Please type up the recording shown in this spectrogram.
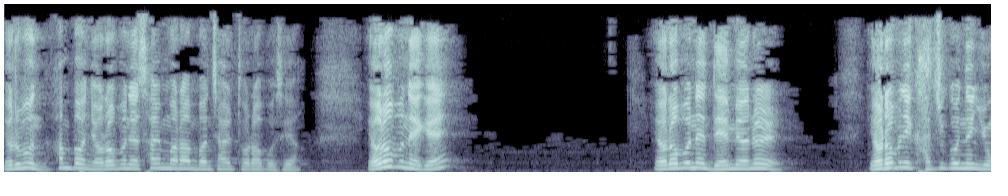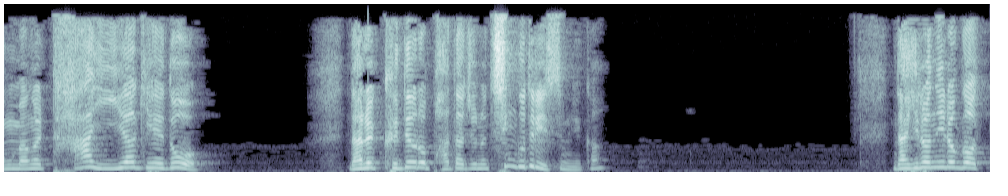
여러분, 한번 여러분의 삶을 한번 잘 돌아보세요. 여러분에게 여러분의 내면을 여러분이 가지고 있는 욕망을 다 이야기해도 나를 그대로 받아주는 친구들이 있습니까? 나 이런 이런 것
